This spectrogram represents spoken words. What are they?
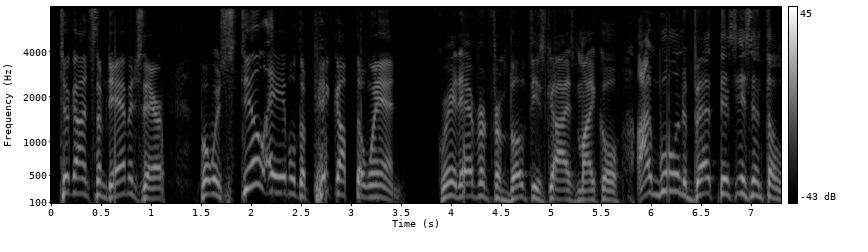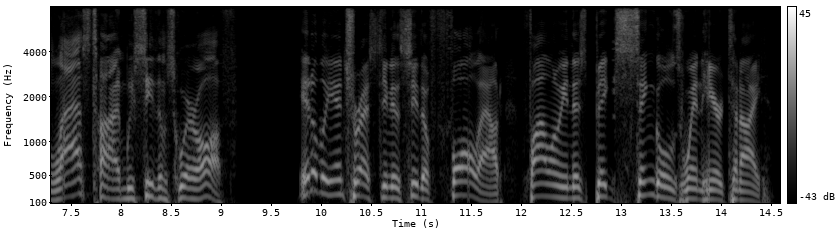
Took on some damage there, but was still able to pick up the win. Great effort from both these guys, Michael. I'm willing to bet this isn't the last time we see them square off. It'll be interesting to see the fallout following this big singles win here tonight.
